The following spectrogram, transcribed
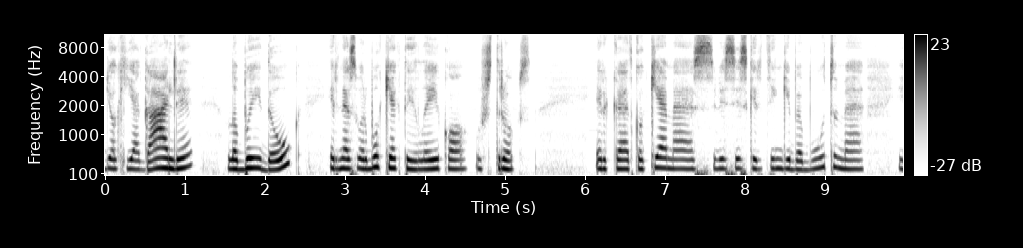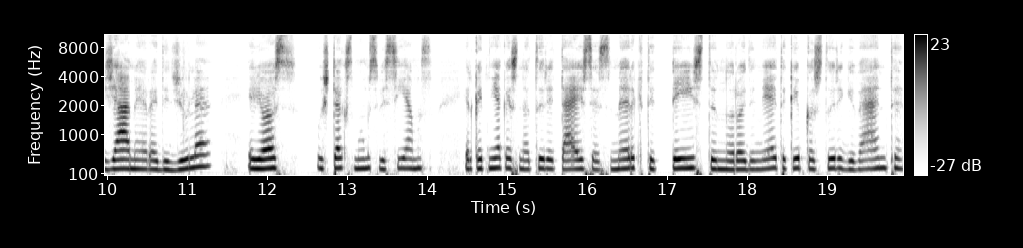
jog jie gali labai daug ir nesvarbu, kiek tai laiko užtruks ir kad kokie mes visi skirtingi bebūtume, žemė yra didžiulė ir jos užteks mums visiems ir kad niekas neturi teisės smerkti, teisti, nurodinėti, kaip kas turi gyventi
